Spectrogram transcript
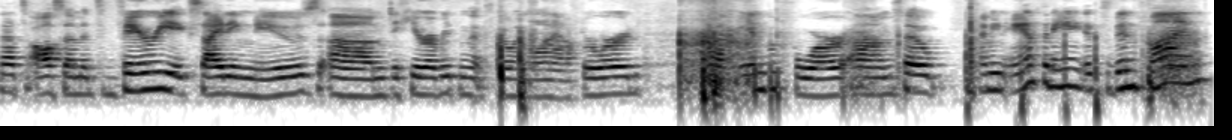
That's awesome. It's very exciting news um, to hear everything that's going on afterward uh, and before. Um, so I mean, Anthony, it's been fun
